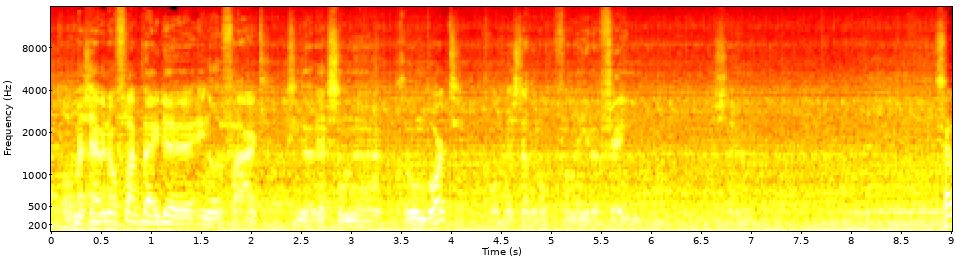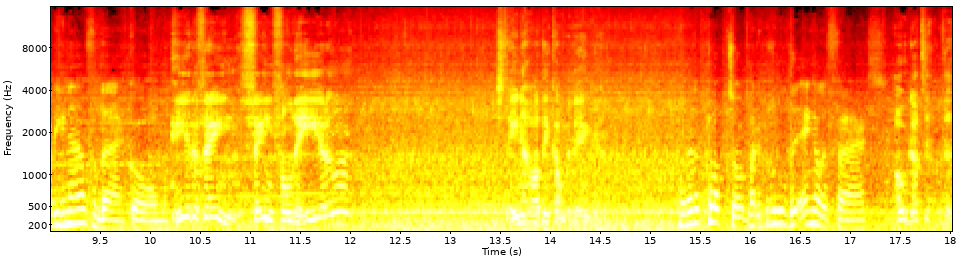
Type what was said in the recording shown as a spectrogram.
Volgens mij zijn we nou vlakbij de Engelenvaart. Ik zie daar rechts een eh, groen bord. Mij staat erop van Heerenveen. Dus, eh, Zou die nou vandaan komen? Heerenveen, Veen van de Heren. Dat is het enige wat ik kan bedenken. Ja, dat klopt ook, maar ik bedoel de Engelenvaart. Oh, dat, dat,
